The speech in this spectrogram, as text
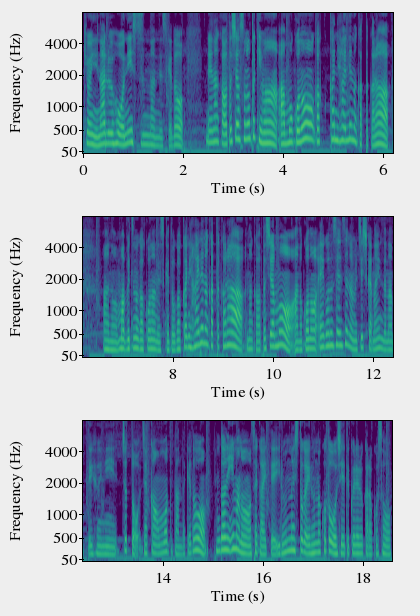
教員になる方に進んだんですけどでなんか私はその時はあもうこの学科に入れなかったからあの、まあ、別の学校なんですけど学科に入れなかったからなんか私はもうあのこの英語の先生の道しかないんだなっていうふうにちょっと若干思ってたんだけど本当に今の世界っていろんな人がいろんなことを教えてくれるからこそ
